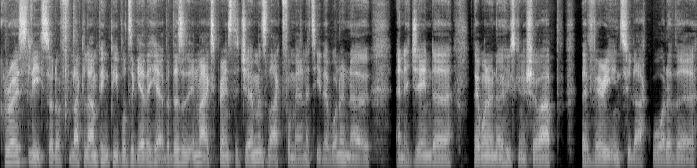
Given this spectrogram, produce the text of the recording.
grossly sort of like lumping people together here, but this is in my experience, the Germans like formality. They want to know an agenda. They want to know who's going to show up. They're very into like what are the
